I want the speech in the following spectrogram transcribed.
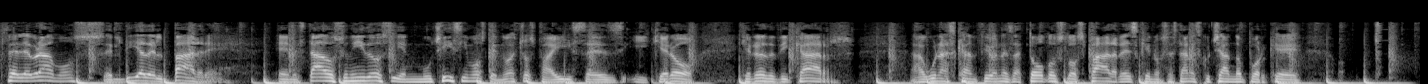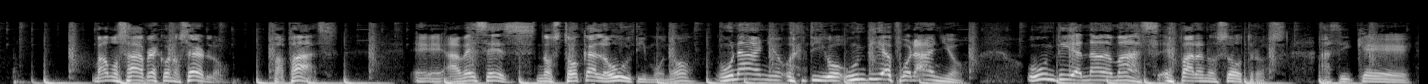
celebramos el Día del Padre en Estados Unidos y en muchísimos de nuestros países y quiero, quiero dedicar algunas canciones a todos los padres que nos están escuchando porque vamos a reconocerlo, papás. Eh, a veces nos toca lo último, ¿no? Un año, digo, un día por año. Un día nada más es para nosotros. Así que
